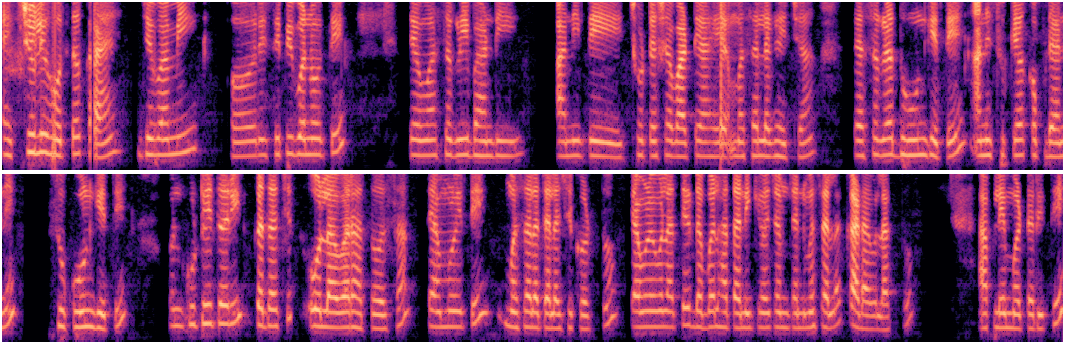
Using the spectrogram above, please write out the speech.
ॲक्च्युली होतं काय, जेव्हा मी रेसिपी बनवते तेव्हा सगळी भांडी आणि ते छोट्याशा वाट्या आहे मसाला घ्यायच्या. त्या सगळ्या धुवून घेते आणि सुक्या कपड्याने सुकवून घेते. पण कुठेतरी कदाचित ओलावा राहतो असा. त्यामुळे ते मसाला त्याला चिकटतो. त्यामुळे मला ते डबल हाताने किंवा चमच्याने मसाला काढावा लागतो. आपले मटर इथे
